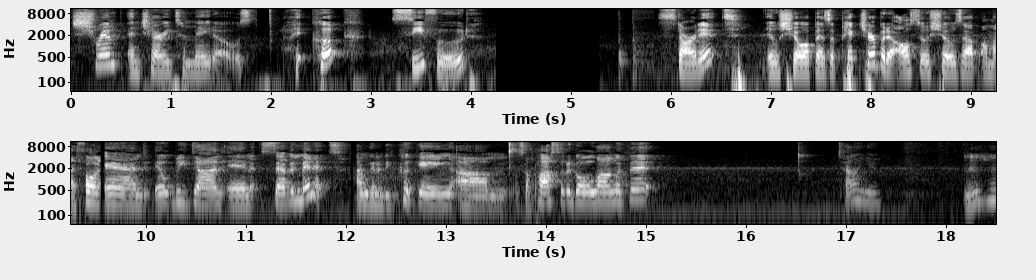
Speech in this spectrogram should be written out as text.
Shrimp and cherry tomatoes. Hit cook, seafood, start it. It'll show up as a picture, but it also shows up on my phone, and it'll be done in seven minutes. I'm gonna be cooking um, some pasta to go along with it. I'm telling you. Mm-hmm.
